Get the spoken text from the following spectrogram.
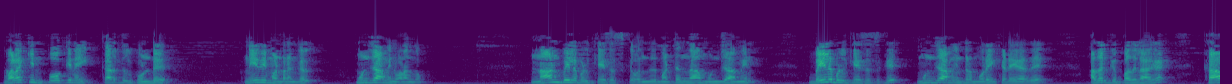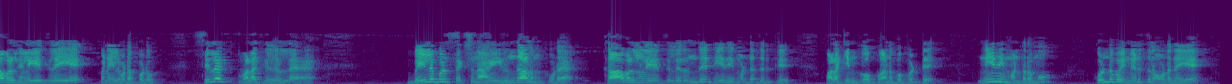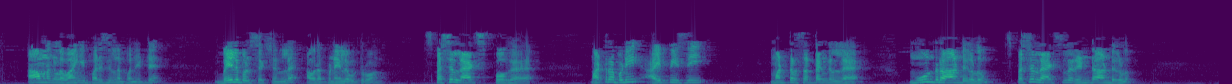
வழக்கின் போக்கினை கருத்தில் கொண்டு நீதிமன்றங்கள் முன்ஜாமீன் வழங்கும். நான் பெயிலபிள் கேசஸ்க்கு வந்து மட்டும்தான் முன்ஜாமீன். பெயிலபிள் கேசஸ்க்கு முன்ஜாமீன்ற முறை கிடையாது. அதற்கு பதிலாக காவல் நிலையத்திலேயே பிணையில் விடப்படும். சில வழக்குகளில் பெயிலபிள் செக்ஷனாக இருந்தாலும் கூட காவல் நிலையத்திலிருந்து நீதிமன்றத்திற்கு வழக்கின் கோப்பு அனுப்பப்பட்டு நீதிமன்றமும் கொண்டு போய் நிறுத்தின உடனேயே ஆவணங்களை வாங்கி பரிசீலனை பண்ணிட்டு பெயிலபிள் செக்ஷன்ல அவரை பிணையில விட்டுருவாங்க. ஸ்பெஷல் ஆக்ட்ஸ் போக மற்றபடி ஐபிசி மற்ற சட்டங்கள்ல மூன்று ஆண்டுகளும் ஸ்பெஷல் ஆக்ட்ஸ்ல ரெண்டு ஆண்டுகளும்.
